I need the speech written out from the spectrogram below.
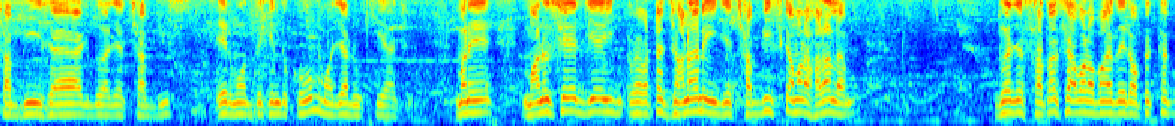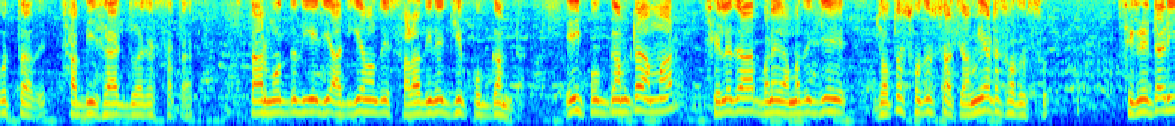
ছাব্বিশ এক দু হাজার ছাব্বিশ, এর মধ্যে কিন্তু খুব মজা লুকিয়ে আছে। মানে মানুষের যে এই ব্যাপারটা জানা নেই যে ছাব্বিশকে আমরা হারালাম দু হাজার সাতাশে আবার আমাদের অপেক্ষা করতে হবে, ছাব্বিশ এক দু হাজার সাতাশ। তার মধ্যে দিয়ে যে আজকে আমাদের সারাদিনের যে প্রোগ্রামটা, এই প্রোগ্রামটা আমার ছেলেরা মানে আমাদের যে যত সদস্য আছে, আমি একটা সদস্য সেক্রেটারি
